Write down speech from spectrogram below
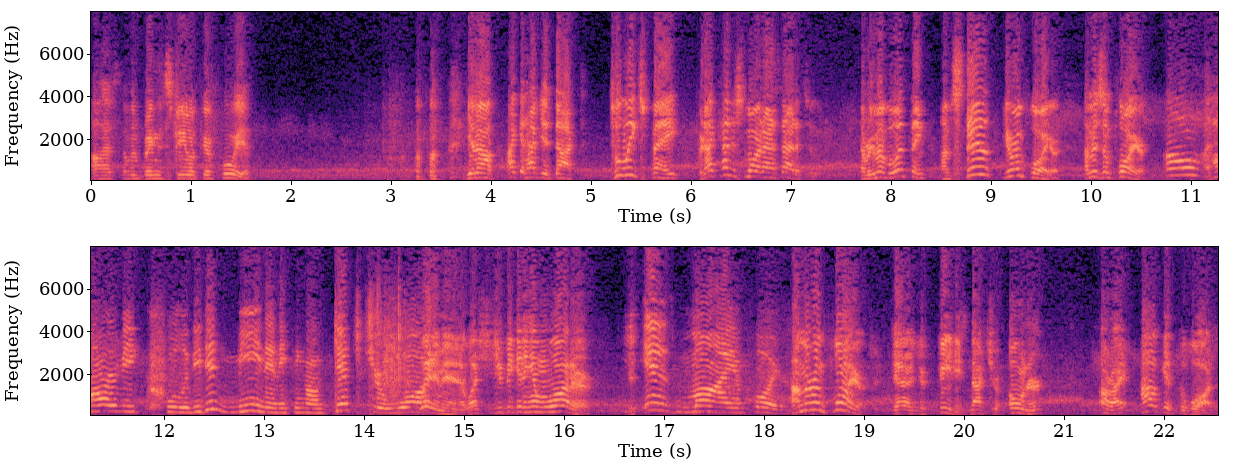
I'll have someone bring the stream up here for you. you know, I could have you docked. Two weeks pay for that kind of smart-ass attitude. Now remember one thing, I'm still your employer. I'm his employer. Oh, Harvey, cool it. He didn't mean anything. I'll get your water. Wait a minute. Why should you be getting him water? He is my employer. I'm her employer. Get on your feet. He's not your owner. All right, I'll get the water.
